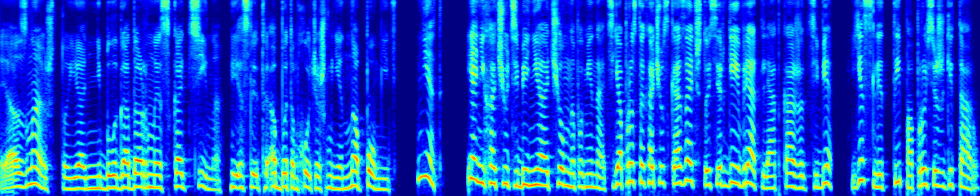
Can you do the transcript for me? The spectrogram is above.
Я знаю, что я неблагодарная скотина, если ты об этом хочешь мне напомнить. Нет, я не хочу тебе ни о чем напоминать. Я просто хочу сказать, что Сергей вряд ли откажет тебе, если ты попросишь гитару.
